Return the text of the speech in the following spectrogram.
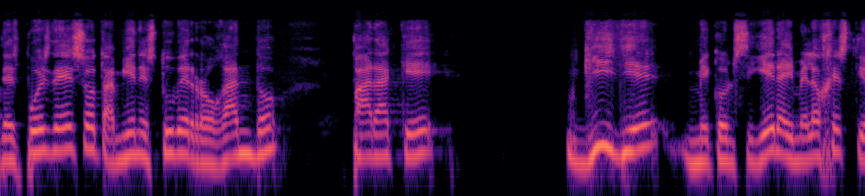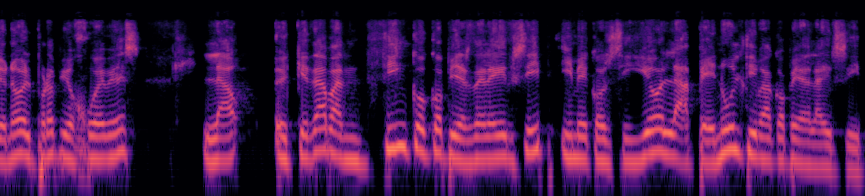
después de eso, también estuve rogando para que Guille me consiguiera y me lo gestionó el propio jueves. La, eh, quedaban cinco copias del Airship y me consiguió la penúltima copia del Airship.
